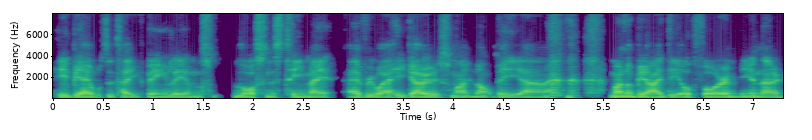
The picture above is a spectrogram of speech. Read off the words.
he'd be able to take being Liam Lawson's teammate everywhere he goes might not be uh, might not be ideal for him. You know,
